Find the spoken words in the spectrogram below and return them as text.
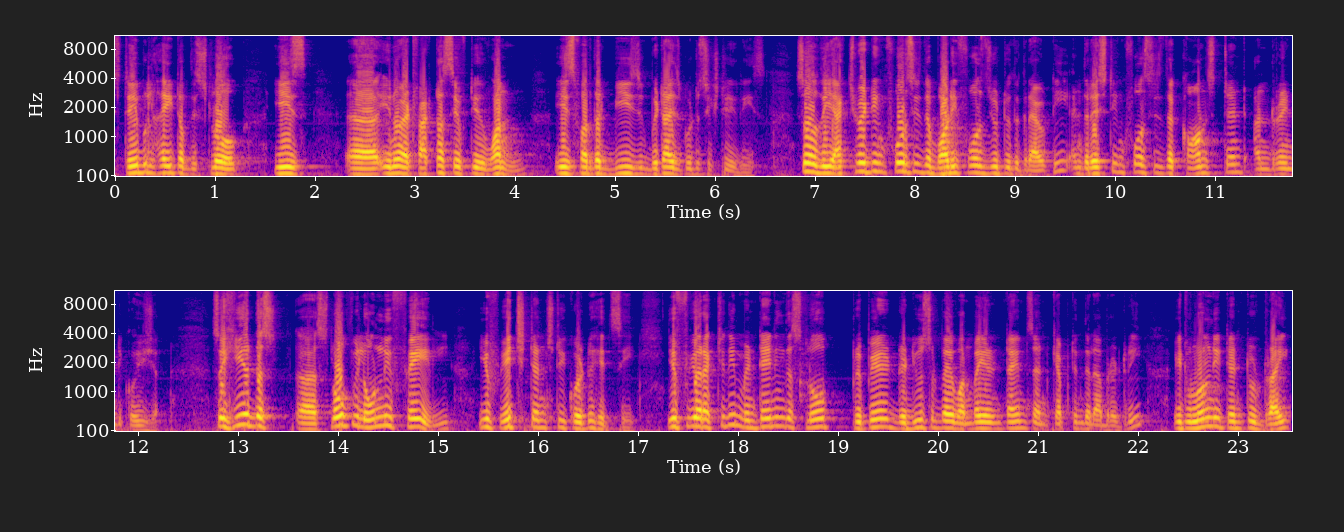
stable height of the slope is uh, you know at factor safety 1 is for that b is beta is equal to 60 degrees. So the actuating force is the body force due to the gravity and the resting force is the constant undrained cohesion. So here the uh, slope will only fail if h tends to equal to hc. If you are actually maintaining the slope prepared reduced by 1 by n times and kept in the laboratory it will only tend to dry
